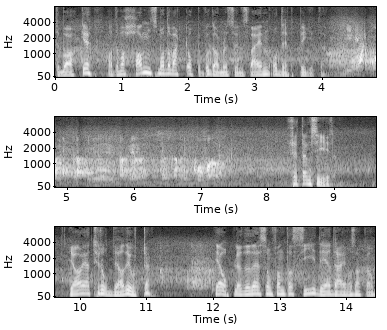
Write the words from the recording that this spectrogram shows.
tilbake at det var han som hadde vært oppe på Gamle Sundsveien og drept Birgitte. Er? Fetteren sier ja, jeg trodde jeg hadde gjort det. Jeg opplevde det som fantasi, det jeg dreiv og snakka om.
